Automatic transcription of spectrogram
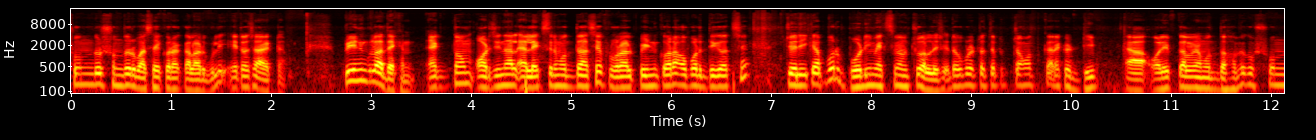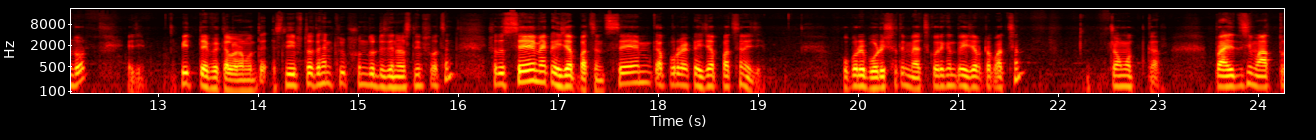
সুন্দর সুন্দর বাছাই করা কালারগুলি এটা হচ্ছে আরেকটা। প্রিন্টগুলো দেখেন, একদম অরিজিনাল অ্যালেক্সের মধ্যে আছে ফ্লোরাল প্রিন্ট করা। ওপরের দিকে হচ্ছে চেরি কাপড় বডি ম্যাক্সিমাম চুয়াল্লিশ। এটা উপরে হচ্ছে চমৎকার একটা ডিপ অলিভ কালারের মধ্যে হবে, খুব সুন্দর। এই যে পিট টাইপের কালারের মধ্যে। স্লিপসটা দেখেন, খুব সুন্দর ডিজাইনার স্লিপস পাচ্ছেন। সাথে সেম একটা হিজাব পাচ্ছেন সেম কাপড়ের একটা হিজাব পাচ্ছেন, এই যে। উপরে বডির সাথে ম্যাচ করে কিন্তু হিজাবটা পাচ্ছেন। চমৎকার। প্রাইস দিচ্ছি মাত্র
